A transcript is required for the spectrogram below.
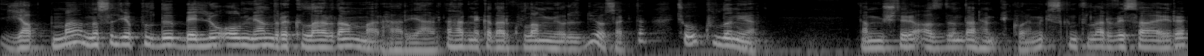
yapma nasıl yapıldığı belli olmayan rakılardan var her yerde. Her ne kadar kullanmıyoruz diyorsak da çoğu kullanıyor. Hem müşteri azlığından hem ekonomik sıkıntılar vesaire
